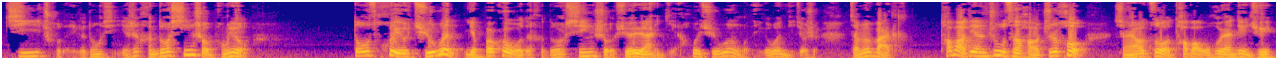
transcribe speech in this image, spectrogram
基础的一个东西，也是很多新手朋友都会有去问，也包括我的很多新手学员也会去问我的一个问题，就是咱们把淘宝店注册好之后，想要做淘宝无会员店群。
